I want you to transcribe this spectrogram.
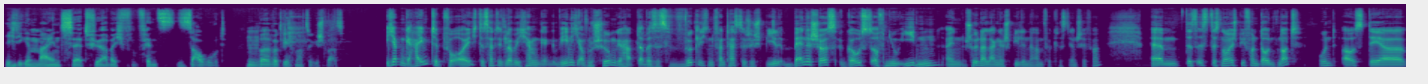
richtige Mindset für. Aber ich finde es saugut. Hm. Aber wirklich macht wirklich Spaß. Ich habe einen Geheimtipp für euch. Das hatte, glaube ich, haben wenig auf dem Schirm gehabt, aber es ist wirklich ein fantastisches Spiel. Banishers Ghost of New Eden, ein schöner langer Spielenamen für Christian Schiffer. Ähm, das ist das neue Spiel von Don't Not und aus der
